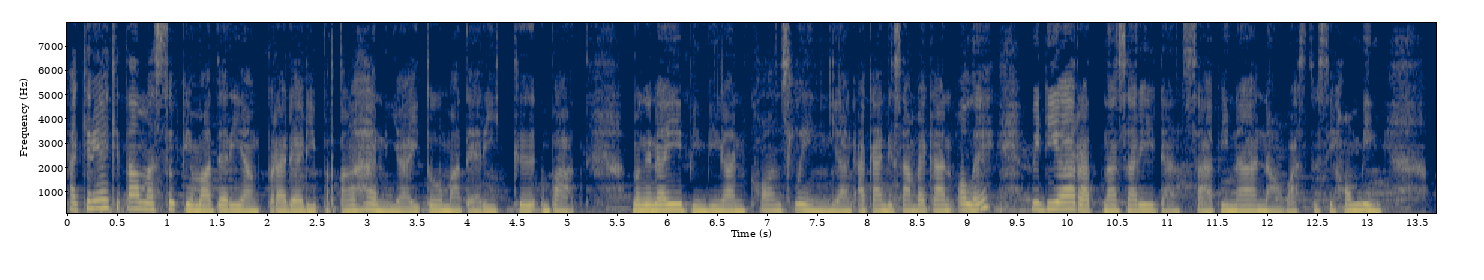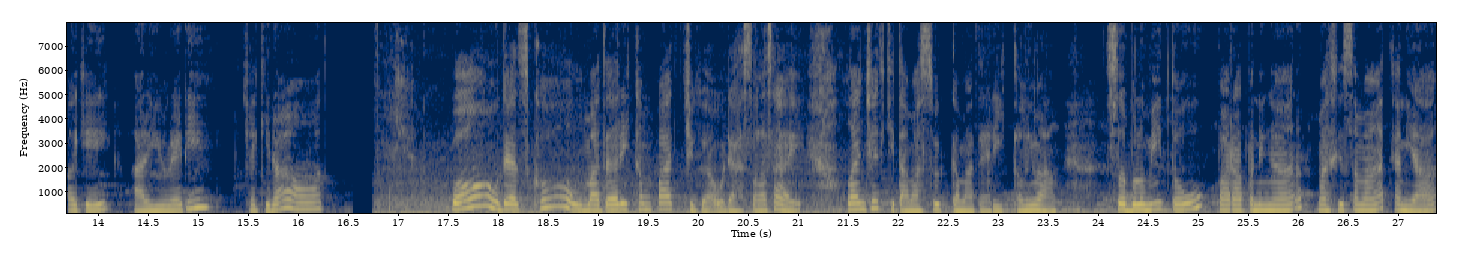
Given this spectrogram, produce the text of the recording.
Akhirnya kita masuk di materi yang berada di pertengahan yaitu materi keempat Mengenai bimbingan konseling yang akan disampaikan oleh Widya Ratnasari dan Sabina Nawastusi Hombing Oke, okay, are you ready? Check it out Wow, that's cool. Materi keempat juga udah selesai. Lanjut kita masuk ke materi kelima. Sebelum itu, para pendengar masih semangat kan ya?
